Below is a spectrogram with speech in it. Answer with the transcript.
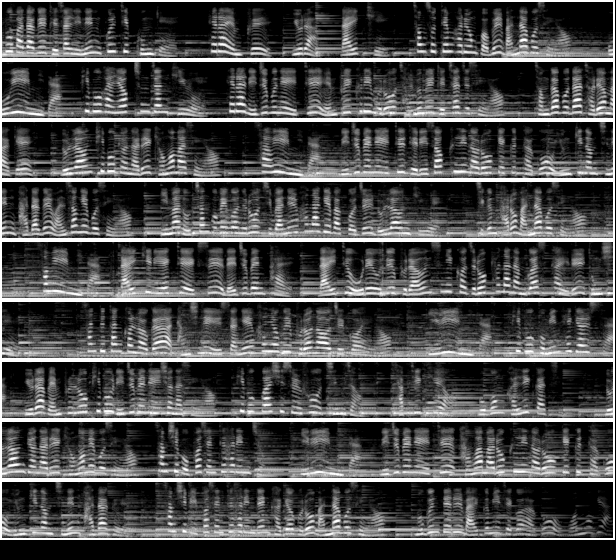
피부 바닥을 되살리는 꿀팁 공개. 헤라 앰플, 유람, 나이키, 청소템 활용법을 만나보세요. 5위입니다. 피부 활력 충전 기회. 헤라 리주브네이트 앰플 크림으로 젊음을 되찾으세요. 정가보다 저렴하게 놀라운 피부 변화를 경험하세요. 4위입니다. 리주베네이트 대리석 클리너로 깨끗하고 윤기 넘치는 바닥을 완성해보세요. 25,900원으로 집안을 환하게 바꿔줄 놀라운 기회. 지금 바로 만나보세요. 3위입니다. 나이키 리액트 X 레주벤 8 라이트 오레오드 브라운 스니커즈로 편안함과 스타일을 동시에 산뜻한 컬러가 당신의 일상에 활력을 불어넣어 줄 거예요. 2위입니다. 피부 고민 해결사 유랍 앰플로 피부 리주베네이션 하세요. 피부과 시술 후 진정, 잡티 케어, 모공 관리까지 놀라운 변화를 경험해보세요. 35% 할인 중 1위입니다. 리주베네이트 강화마루 클리너로 깨끗하고 윤기 넘치는 바닥을 32% 할인된 가격으로 만나보세요. 묵은 때를 말끔히 제거하고 원목의 아-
